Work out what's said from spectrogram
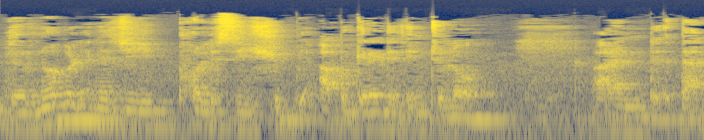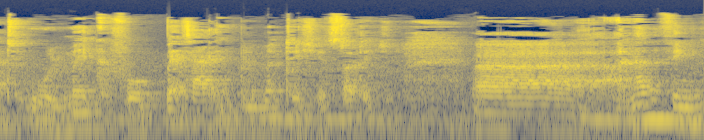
the renewable energy policy should be upgraded into law. And that will make for better implementation strategy. Uh, another thing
